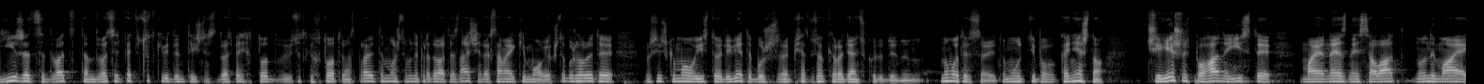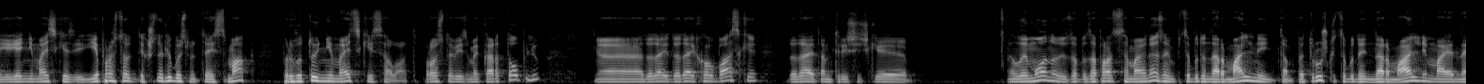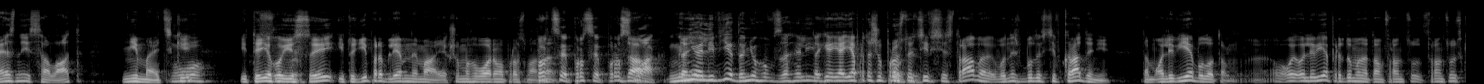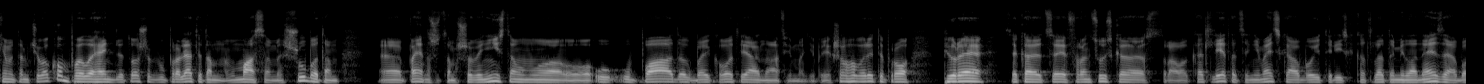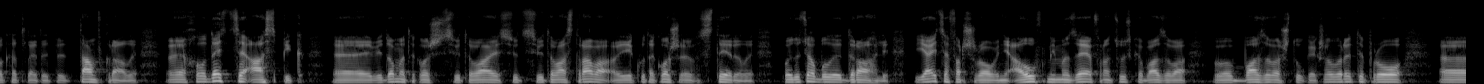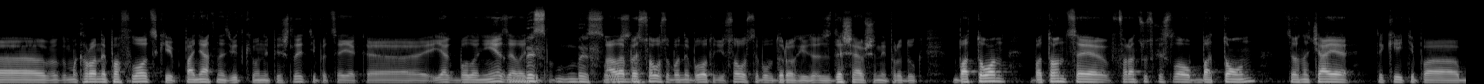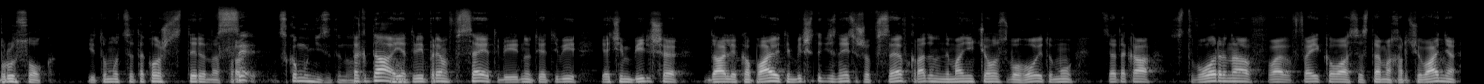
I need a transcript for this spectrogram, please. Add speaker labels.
Speaker 1: Їжа це 20, там, 25% ідентичності, 25% хто, відсотків хто ти. Насправді ти можеш не придавати значення так само, як і мові. Якщо ти будеш говорити російською мовою їсти олів'є, ти будеш на 50% радянською людиною. Ну, от і все. І тому, типу, звісно, чи є щось погане їсти майонезний салат? Ну немає. Є німецький. Є просто, якщо ти любиш цей смак, приготуй німецький салат. Просто візьми картоплю, е, додай, додай ковбаски, додай там трішечки. Лимону зап- заправся майонезом, це буде нормальний там петрушки, це буде нормальний майонезний салат німецький,
Speaker 2: О,
Speaker 1: і ти його їси, і тоді проблем немає. Якщо ми говоримо про смак.
Speaker 2: Про це, про це, про
Speaker 1: Да.
Speaker 2: смак. Мені
Speaker 1: й-
Speaker 2: олів'є до нього взагалі.
Speaker 1: Так я, я, я про те, що просто ці всі страви, вони ж були всі вкрадені. Там олів'є було там. Олів'є придумано там француз, французьким там чуваком по легенді для того, щоб управляти там масами. Шуба там. Е, понятно, що там шовініст, там о- о- у- упадок, бойкот і анафіма. Типу, якщо говорити про пюре, це, це французька страва. Котлета це німецька або італійська котлета міланезе або котлета. Там вкрали. Е, холодець це аспік. Е, відома також світова, світова страва, яку також стирили. Бо до цього були драглі. Яйця фаршировані, ауф мімозе французька базова, базова штука. Якщо говорити про е, макарони по-флотськи, понятно, звідки вони пішли. Типу, це як, е, як болоньєзе, але
Speaker 2: без,
Speaker 1: типу,
Speaker 2: без соусу.
Speaker 1: але без соусу, бо не було тоді соусу, це був дорогий, здешевшений продукт. Батон. Батон це французьке слово батон. Це означає такий, типу, брусок. І тому це також стирена фра-
Speaker 2: Все скомунізитено.
Speaker 1: так да,
Speaker 2: Ну.
Speaker 1: я тобі прям все. Я тобі, ну я тобі, я чим більше далі копаю, тим більше ти дізнаєшся, що все вкрадено, немає нічого свого. І тому це така створена фейкова система харчування.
